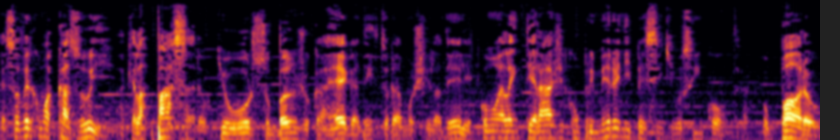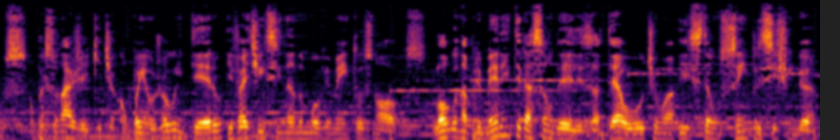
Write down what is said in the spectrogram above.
É só ver como a Kazooie, aquela pássaro que o urso Banjo carrega dentro da mochila dele, como ela interage com o primeiro NPC que você encontra. O Bottles, o personagem que te acompanha o jogo inteiro e vai te ensinando movimentos novos. Logo na primeira interação deles até a última, estão sempre se xingando.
